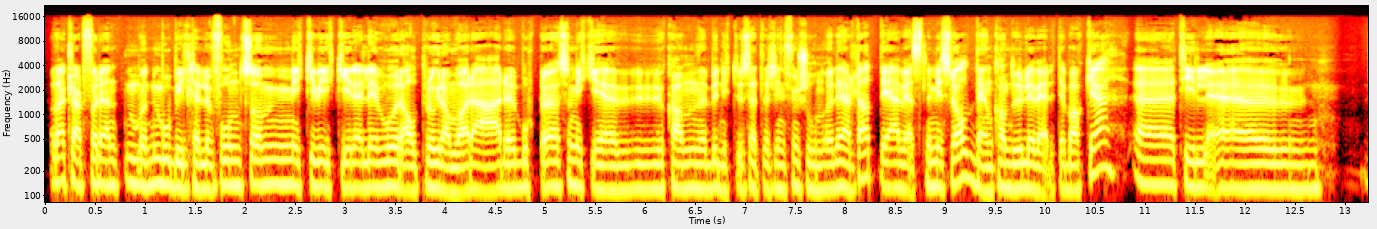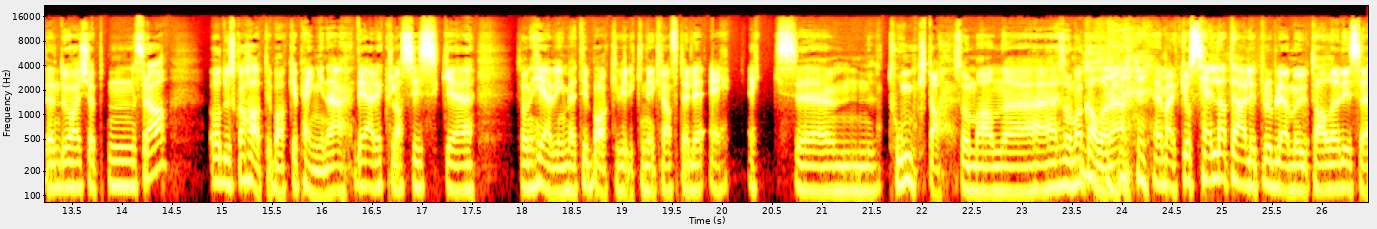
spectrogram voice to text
Og det er klart For en mobiltelefon som ikke virker, eller hvor all programvare er borte, som ikke kan benyttes etter sin funksjon, i det hele tatt, det er vesentlig mislighold. Den kan du levere tilbake eh, til eh, den du har kjøpt den fra, og du skal ha tilbake pengene. Det er et klassisk eh, sånn heving med tilbakevirkende kraft, eller X-tunk, da, som man, eh, som man, kaller det. Jeg merker jo selv at jeg har litt problemer med å uttale disse,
